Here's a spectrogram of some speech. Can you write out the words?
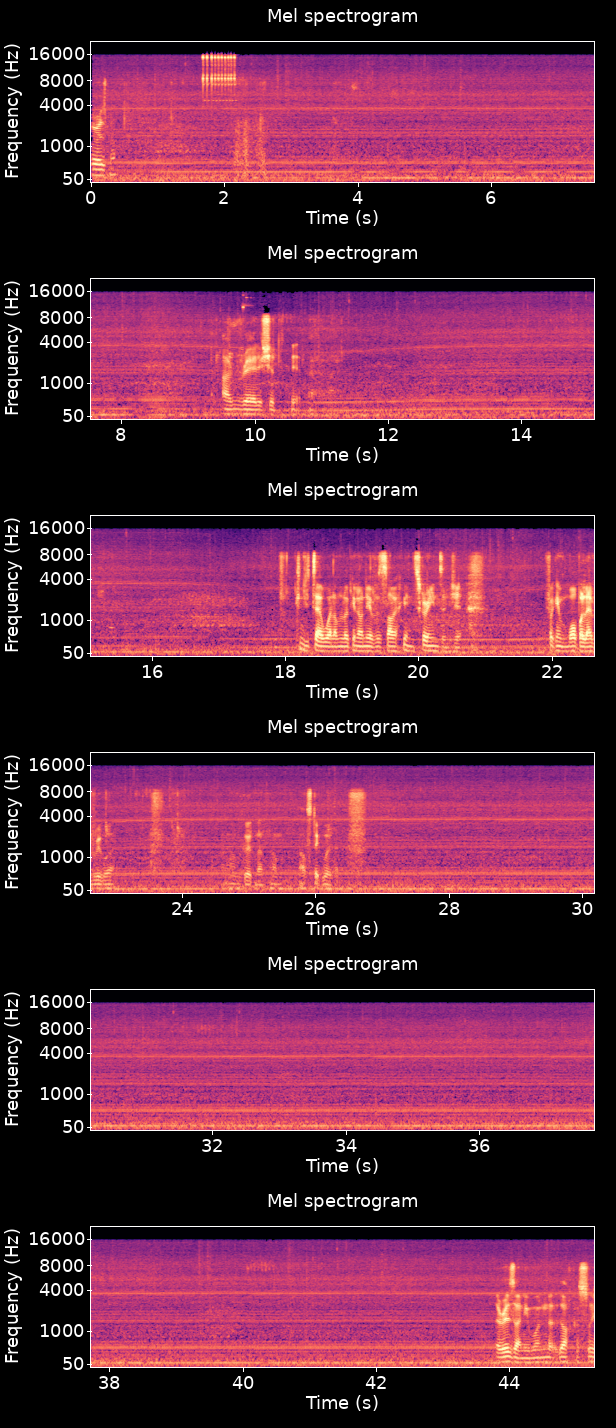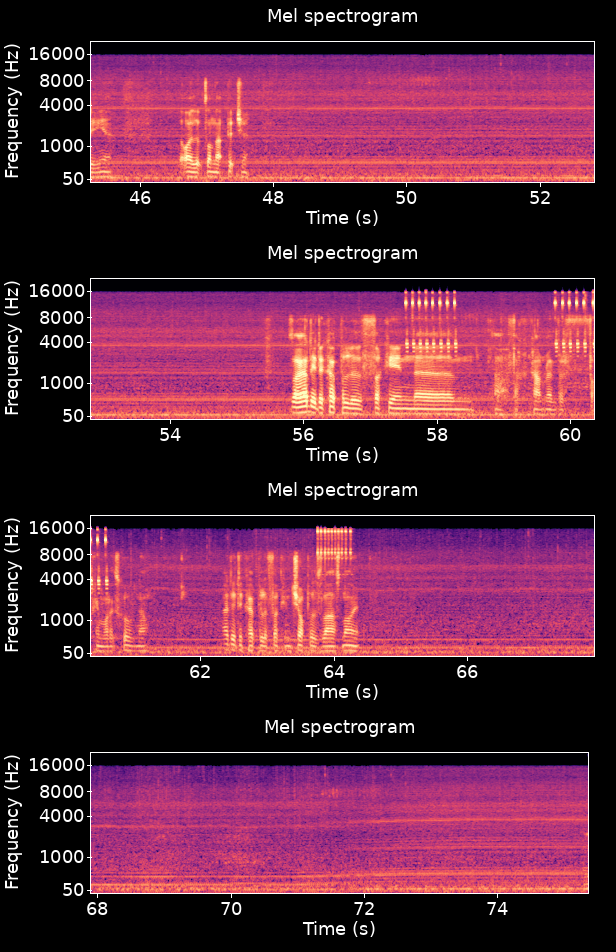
Where is? I really should. Yeah. Can you tell when I'm looking on the other side fucking screens and shit? Fucking wobble everywhere. I'm good, man. I'm, I'll stick with it. There is only one that I can see, yeah. That I looked on that picture. So I added a couple of fucking, um, oh fuck, I can't remember fucking what it's called now. I did a couple of fucking choppers last night.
